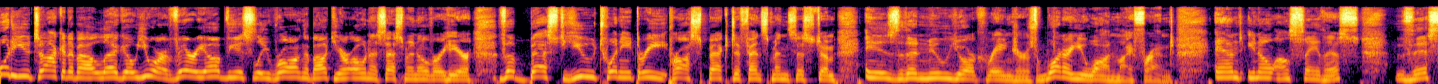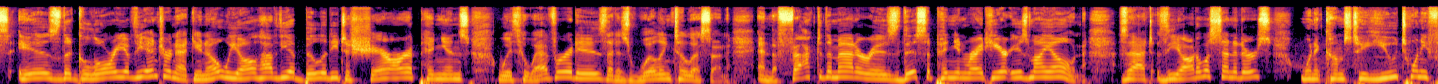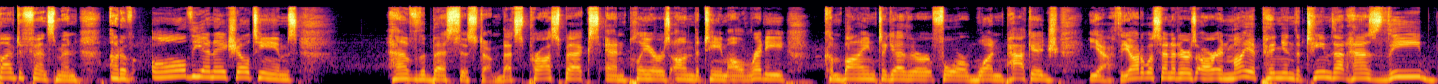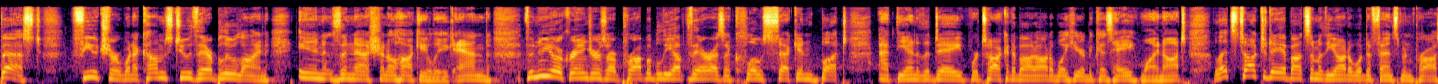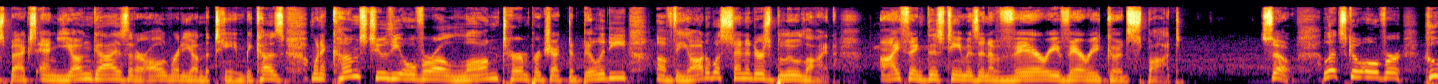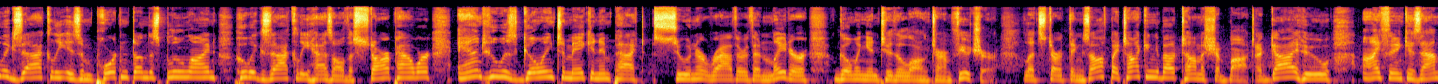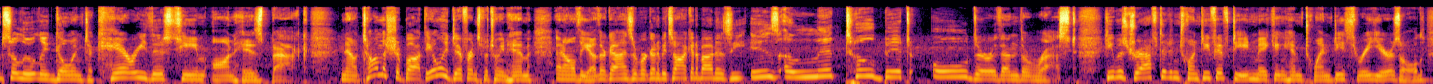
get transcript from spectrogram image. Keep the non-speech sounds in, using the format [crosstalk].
What are you talking about, Lego? You are very obviously wrong about your own assessment over here. The best U23 prospect defenseman system is the New York Rangers. What are you on, my friend? And, you know, I'll say this. This is the glory of the internet, you know? We all have the ability to share our opinions with whoever it is that is willing to listen. And the fact of the matter is, this opinion right here is my own. That the Ottawa Senators, when it comes to U25 defensemen, out of all the NHL teams, have the best system. That's prospects and players on the team already combined together for one package. Yeah, the Ottawa Senators are, in my opinion, the team that has the best future when it comes to their blue line in the National Hockey League. And the New York Rangers are probably up there as a close second, but at the end of the day, we're talking about Ottawa here because, hey, why not? Let's talk today about some of the Ottawa defenseman prospects and young guys that are already on the team because when it comes to the overall long term projectability of the Ottawa Senators blue line, I think this team is in a very, very good spot. So, let's go over who exactly is important on this blue line, who exactly has all the star power, and who is going to make an impact sooner rather than later going into the long term future. Let's start things off by talking about Thomas Chabot, a guy who I think is absolutely going to carry this team on his back. Now, Thomas Chabot, the only difference between him and all the other guys that we're going to be talking about is he is a little bit older than the rest. He was drafted in 2015, making him 23 years old.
